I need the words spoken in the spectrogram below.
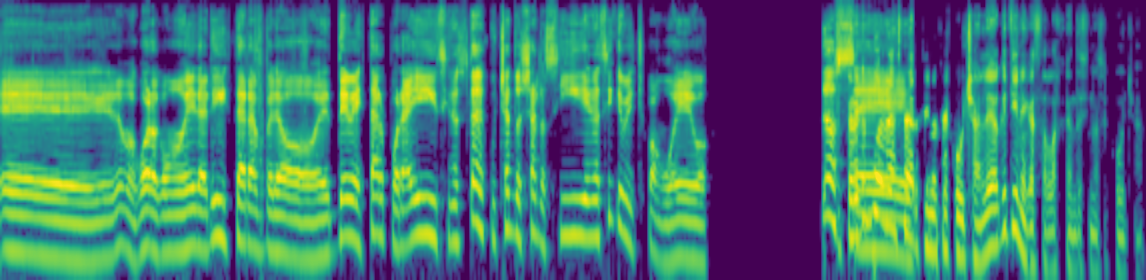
Eh, no me acuerdo cómo era el Instagram, pero eh, debe estar por ahí. Si nos están escuchando ya lo siguen, así que me chupan huevo. No sé. ¿Pero qué pueden hacer si nos escuchan, Leo? ¿Qué tiene que hacer la gente si nos escucha?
